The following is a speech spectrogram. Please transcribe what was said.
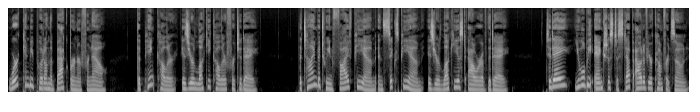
Work can be put on the back burner for now. The pink color is your lucky color for today. The time between 5 p.m. and 6 p.m. is your luckiest hour of the day. Today, you will be anxious to step out of your comfort zone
